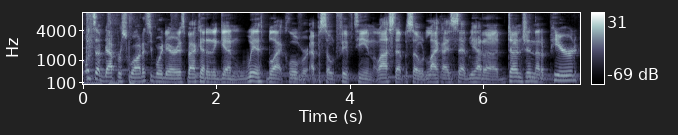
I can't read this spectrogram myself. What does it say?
What's up, Dapper Squad? It's your boy Darius back at it again with Black Clover, episode 15. Last episode, like I said, we had a dungeon that appeared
